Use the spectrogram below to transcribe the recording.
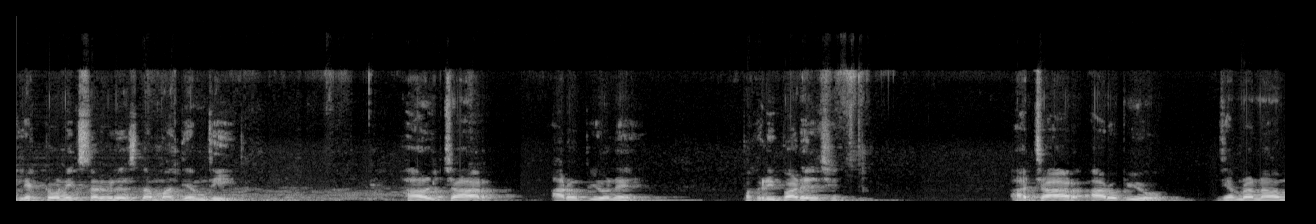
ઇલેક્ટ્રોનિક સર્વેલન્સના માધ્યમથી હાલ ચાર આરોપીઓને પકડી પાડેલ છે. આ ચાર આરોપીઓ, જેમના નામ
